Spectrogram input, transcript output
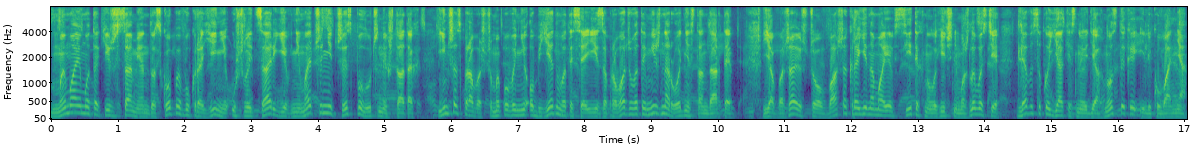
Ми маємо такі ж самі ендоскопи в Україні, у Швейцарії, в Німеччині чи Сполучених Штатах. Інша справа, що ми повинні об'єднуватися і запроваджувати міжнародні стандарти. Я вважаю, що ваша країна має всі технологічні можливості для високоякісної діагностики і лікування.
